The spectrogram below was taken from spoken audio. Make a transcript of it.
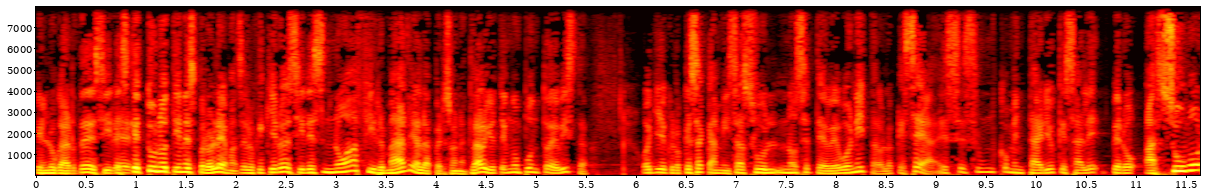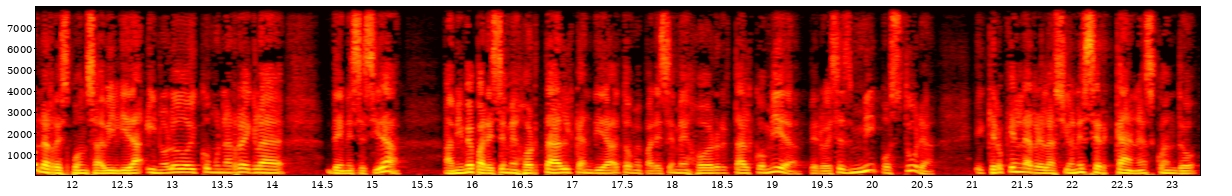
En lugar de decir, es que tú no tienes problemas, lo que quiero decir es no afirmarle a la persona, claro, yo tengo un punto de vista. Oye, yo creo que esa camisa azul no se te ve bonita o lo que sea. Ese es un comentario que sale, pero asumo la responsabilidad y no lo doy como una regla de necesidad. A mí me parece mejor tal candidato, me parece mejor tal comida, pero esa es mi postura creo que en las relaciones cercanas, cuando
